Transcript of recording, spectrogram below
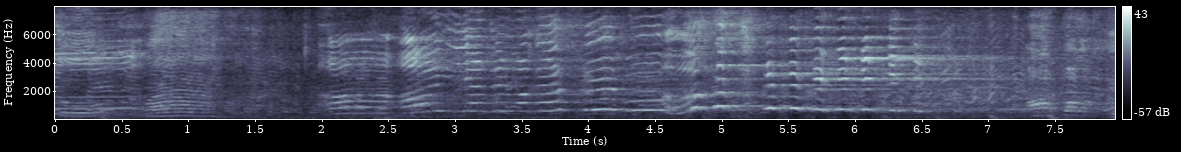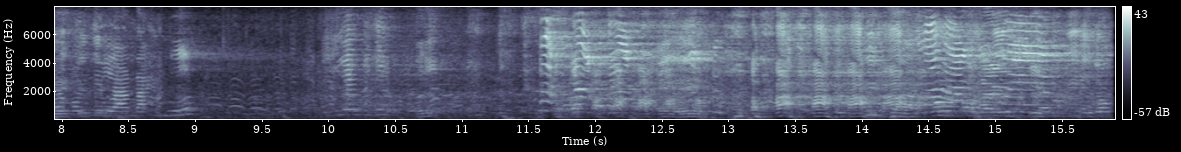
itu. Wah. Oh, oh iya, terima kasih Bu. Apa? Eh, kuntilanak. Bu, Iya iya. Eh, eh. Iki kok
